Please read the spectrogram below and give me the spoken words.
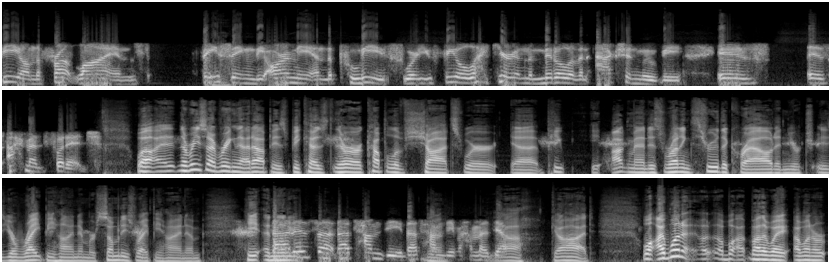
see on the front lines facing the army and the police, where you feel like you're in the middle of an action movie, is is Ahmed's footage. Well, I, the reason I bring that up is because there are a couple of shots where uh, pe- Ahmed is running through the crowd, and you're you're right behind him, or somebody's right behind him. He, and that then, is, uh, that's Hamdi. That's yeah, Hamdi Mohammed. Yeah. Oh, God. Well, I want to. Uh, uh by the way, I want to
